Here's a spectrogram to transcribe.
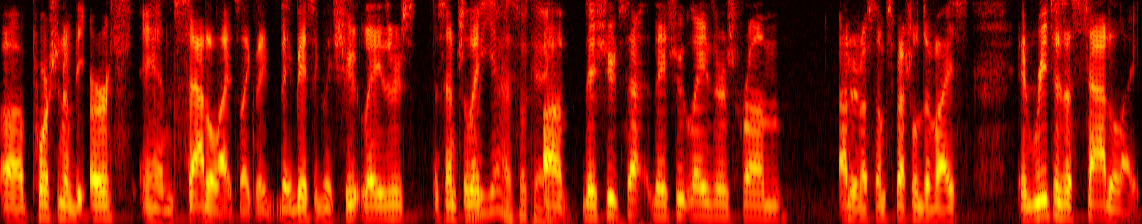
a portion of the Earth and satellites. Like they, they basically shoot lasers essentially. Oh yes. Okay. Uh, they shoot sa- they shoot lasers from I don't know some special device. It reaches a satellite,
